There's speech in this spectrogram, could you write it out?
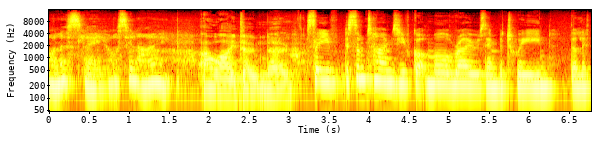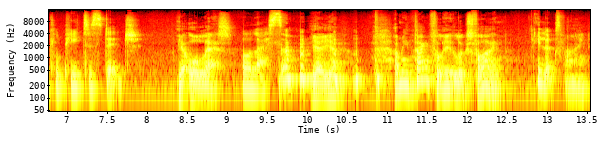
honestly, what's he like? Oh, I don't know. So you've sometimes you've got more rows in between the little Peter stitch, Yeah, or less. or less. Yeah, yeah. I mean, thankfully, it looks fine. It looks fine.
